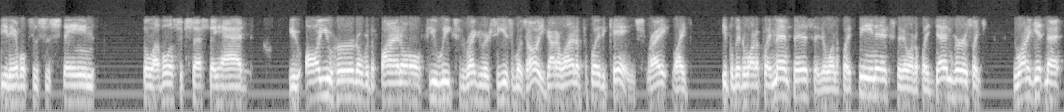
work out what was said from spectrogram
being able to sustain the level of success they had. You all you heard over the final few weeks of the regular season was, "Oh, you got to line up to play the Kings." Right? Like people didn't want to play Memphis, they didn't want to play Phoenix, they didn't want to play Denver. It's like you want to get in that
